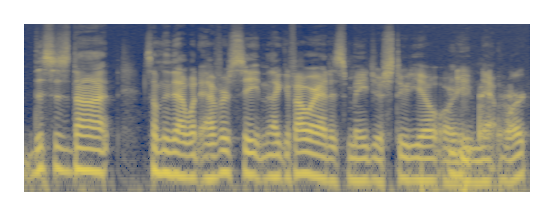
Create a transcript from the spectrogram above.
This is not something that I would ever see. Like if I were at this major studio or a Mm-hmm. network,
